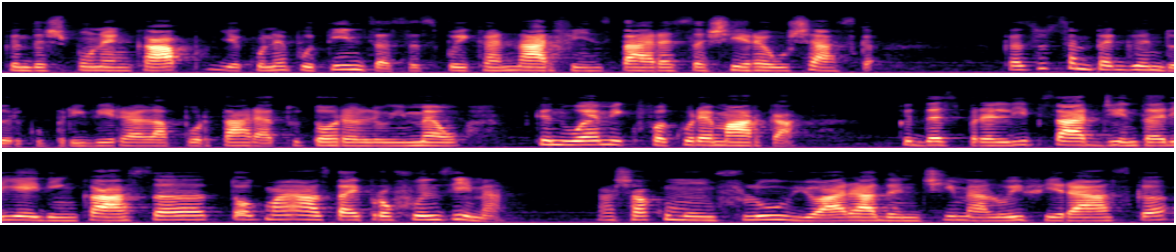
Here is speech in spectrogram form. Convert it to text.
când își pune în cap, e cu neputință să spui că n-ar fi în stare să și reușească. Căzusem pe gânduri cu privire la purtarea tutorelui meu, când Wemmick făcu remarca. Cât despre lipsa argintăriei din casă, tocmai asta e profunzimea. Așa cum un fluviu are adâncimea lui firească,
